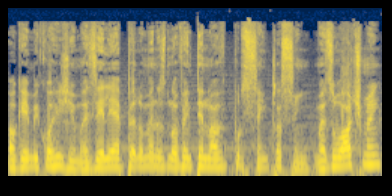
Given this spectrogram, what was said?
alguém me corrigir. Mas ele é pelo menos 99% assim. Mas o Watchmen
